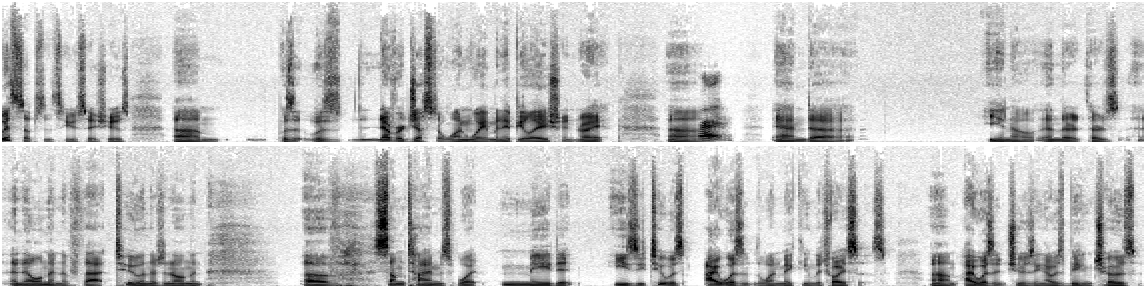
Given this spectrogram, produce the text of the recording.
with substance use issues, um, was was never just a one way manipulation, right? Um, right. and uh, you know, and there there's an element of that too, and there's an element of sometimes what made it easy too was I wasn't the one making the choices. Um, I wasn't choosing; I was being chosen,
